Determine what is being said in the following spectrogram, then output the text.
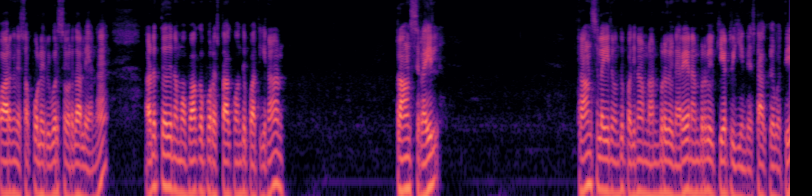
பாருங்கள் இந்த சப்போர்ட்டில் ரிவர்ஸ் வருதா இல்லையான்னு. அடுத்தது நம்ம பார்க்க போகிற ஸ்டாக் வந்து பார்த்திங்கன்னா ட்ரான்ஸ் ரயில் ட்ரான்ஸ் ரயில் வந்து பார்த்தீங்கன்னா நண்பர்கள் நிறைய நண்பர்கள் கேட்டிருக்கீங்க இந்த ஸ்டாக்கை பற்றி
